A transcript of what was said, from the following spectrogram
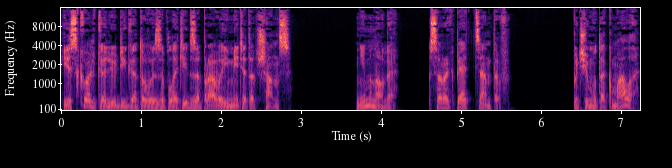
И сколько люди готовы заплатить за право иметь этот шанс? Немного, 45 центов. Почему так мало?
